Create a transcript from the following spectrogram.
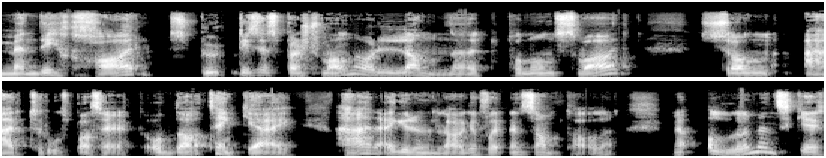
Men de har spurt disse spørsmålene og landet på noen svar som er trosbasert. Og da tenker jeg her er grunnlaget for en samtale med alle mennesker,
